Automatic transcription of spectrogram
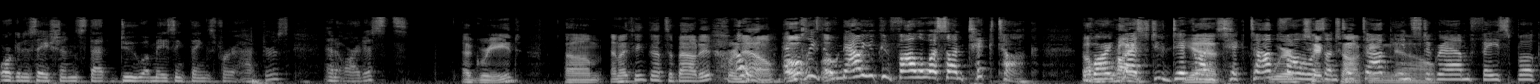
organizations that do amazing things for actors and artists. Agreed. Um, and I think that's about it for Oh, now. and please, oh, now you can follow us on TikTok. The Oh, Bardcast right. You Dick Yes. on TikTok. We're follow us on TikTok, now. Instagram, Facebook,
